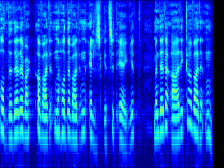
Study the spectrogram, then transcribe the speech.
Hadde dere vært av verden, hadde verden elsket sitt eget. Men dere er ikke av verden,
